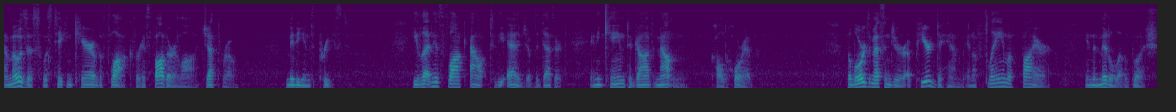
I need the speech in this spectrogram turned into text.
Now Moses was taking care of the flock for his father-in-law, Jethro, Midian's priest. He led his flock out to the edge of the desert, and he came to God's mountain called Horeb. The Lord's messenger appeared to him in a flame of fire in the middle of a bush.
